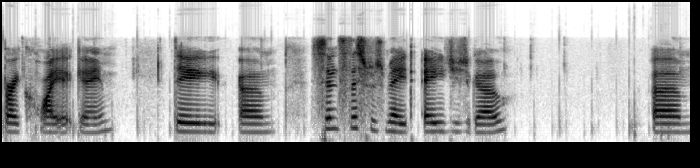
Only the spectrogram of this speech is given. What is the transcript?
Very quiet game. The um, since this was made ages ago, um,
